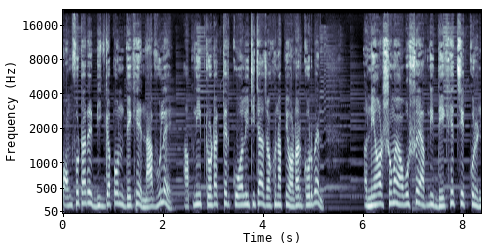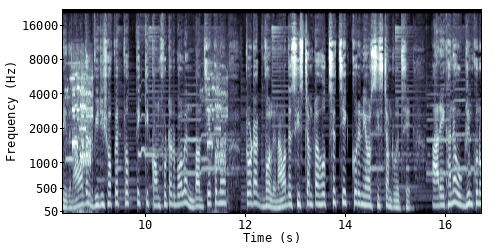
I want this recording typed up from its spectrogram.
কমফোর্টারের বিজ্ঞাপন দেখে না ভুলে আপনি প্রোডাক্টের কোয়ালিটিটা যখন আপনি অর্ডার করবেন, নেওয়ার সময় অবশ্যই আপনি দেখে চেক করে নেবেন। আমাদের বিডি শপের প্রত্যেকটি কমফোর্টার বলেন বা যে কোনো প্রোডাক্ট বলেন, আমাদের সিস্টেমটা হচ্ছে চেক করে নেওয়ার সিস্টেম রয়েছে। আর এখানে অগ্রিম কোনো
